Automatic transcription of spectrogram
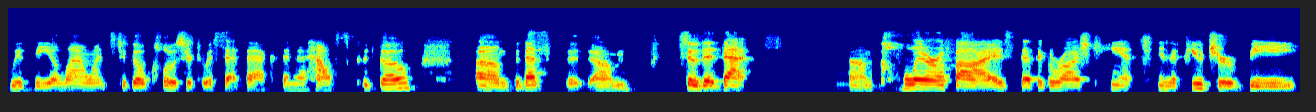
with the allowance to go closer to a setback than a house could go. Um, but that's, um, so that that um, clarifies that the garage can't in the future be,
